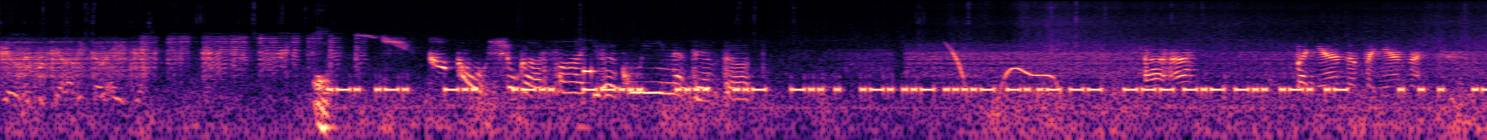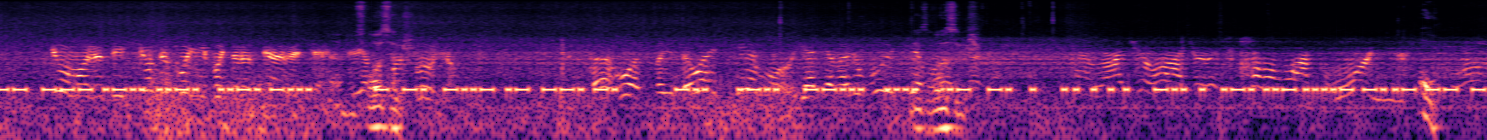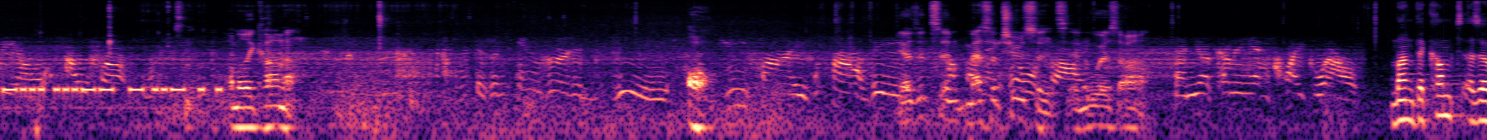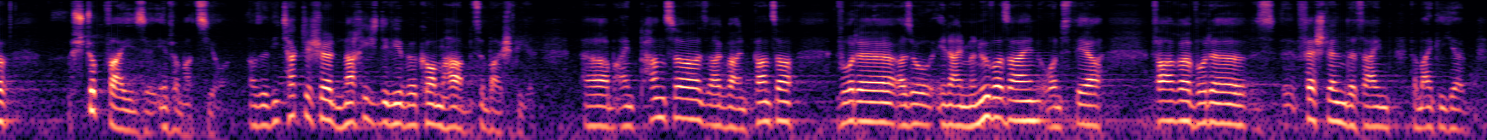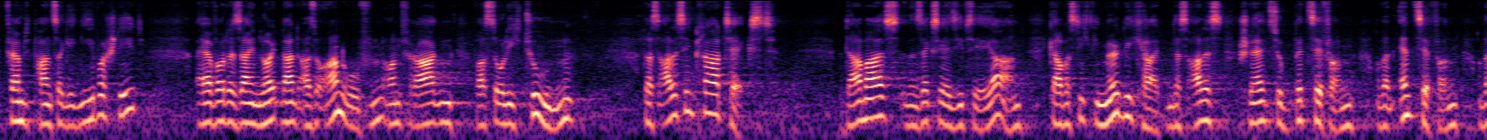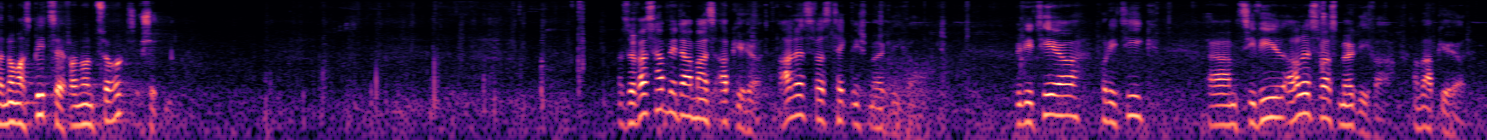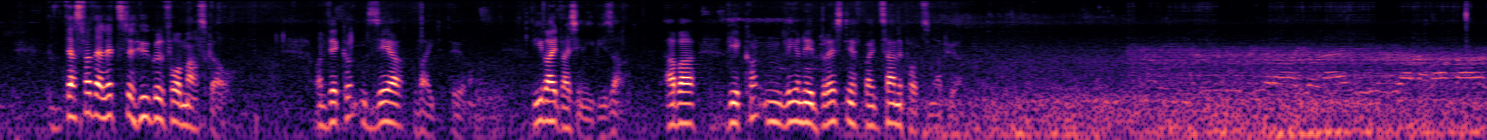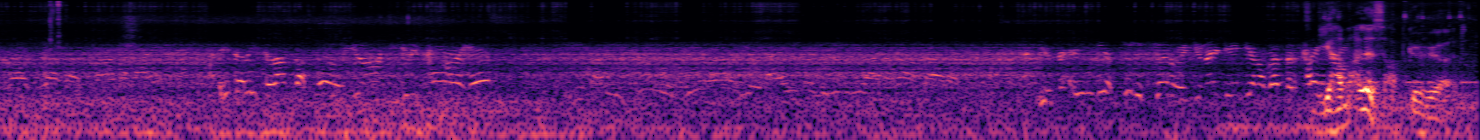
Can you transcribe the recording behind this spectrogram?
Oh. Oh, О. Ага. Понятно, понятно. Ну, может, еще какой-нибудь расскажете? Я послушал. Да, господи, давай тему. Я тебя на любую тему. Возможешь. Amerikaner. Oh. Der sitzt in Massachusetts in den USA. Man bekommt also stückweise Information. Also die taktische Nachricht, die wir bekommen haben, zum Beispiel. Ähm, ein Panzer, sagen wir ein Panzer, würde also in ein Manöver sein und der Fahrer würde feststellen, dass ein vermeintlicher Fremdpanzer gegenübersteht. Er würde seinen Leutnant also anrufen und fragen, was soll ich tun? Das alles in Klartext. Damals, in den 60er, 70er Jahren, gab es nicht die Möglichkeiten, das alles schnell zu beziffern und dann entziffern und dann nochmals beziffern und zurückschicken. Also was haben wir damals abgehört? Alles, was technisch möglich war. Militär, Politik, ähm, Zivil, alles, was möglich war, haben wir abgehört. Das war der letzte Hügel vor Moskau. Und wir konnten sehr weit hören. Wie weit, weiß ich nicht, wie gesagt. Aber wir konnten Leonid Brezhnev beim Zähneputzen abhören. Die haben alles abgehört.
